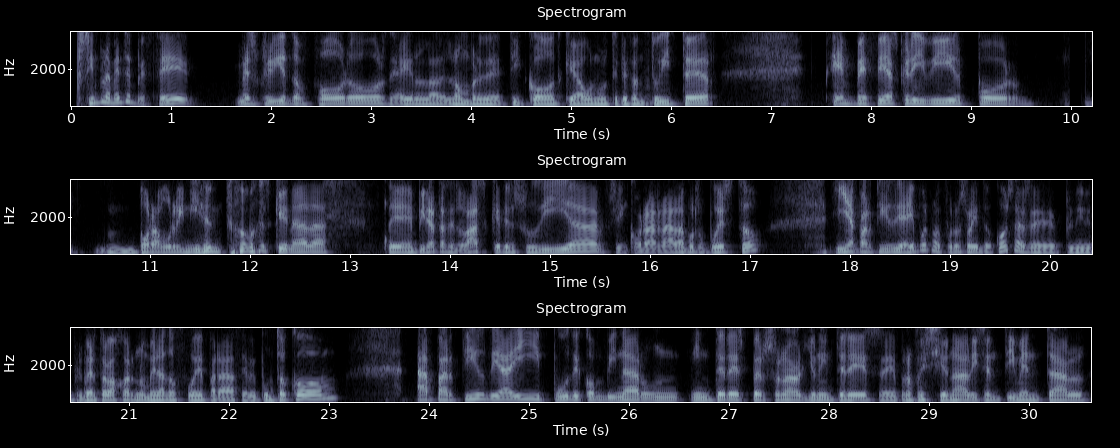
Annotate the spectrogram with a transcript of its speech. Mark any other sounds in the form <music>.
simplemente empecé escribiendo en foros, de ahí el, nombre de Ticot que aún utilizo en Twitter, empecé a escribir por, por aburrimiento, <laughs> más que nada, en Piratas del Básquet en su día, sin cobrar nada, por supuesto. Y a partir de ahí, pues me fueron saliendo cosas. Eh, mi primer trabajo remunerado fue para cb.com. A partir de ahí pude combinar un interés personal y un interés eh, profesional y sentimental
